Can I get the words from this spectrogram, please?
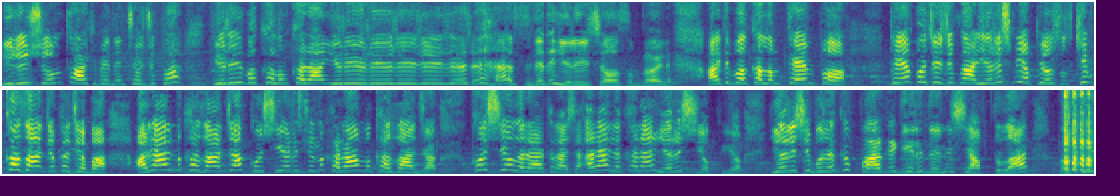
Yürüyüş yolunu takip edin çocuklar. Yürü bakalım Karan yürü yürü yürü yürü yürü. Size de yürüyüş olsun böyle. Hadi bakalım tempo. Tempo çocuklar yarış mı yapıyorsunuz? Kim kazanacak acaba? Arel mi kazanacak? Koşu yarışını Karan mı kazanacak? Koşuyorlar arkadaşlar. Arel ile Karan yarış yapıyor. Yarışı bırakıp parka geri dönüş yaptılar. Bakayım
